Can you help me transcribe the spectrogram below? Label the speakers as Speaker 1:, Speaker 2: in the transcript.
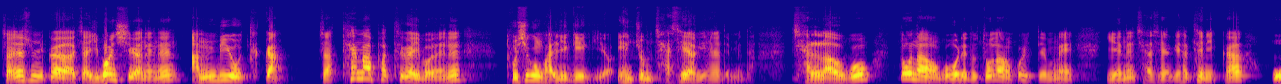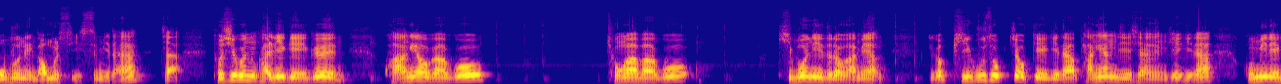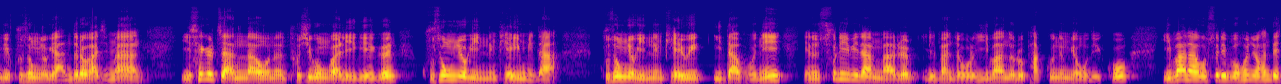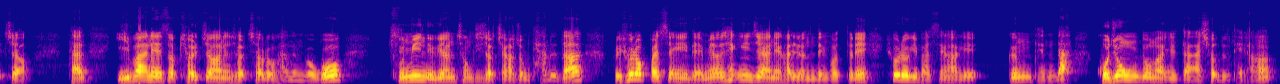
Speaker 1: 자, 안녕하십니까. 자, 이번 시간에는 암비오 특강. 자, 테마 파트가 이번에는 도시군 관리 계획이요. 얘는 좀 자세하게 해야 됩니다. 잘 나오고 또 나오고 올해도 또 나올 거기 때문에 얘는 자세하게 할 테니까 5분이 넘을 수 있습니다. 자, 도시군 관리 계획은 광역하고 종합하고 기본이 들어가면 이거 비구속적 계획이라 방향 제시하는 계획이라 국민에게 구속력이 안 들어가지만 이 세 글자 안 나오는 도시군 관리 계획은 구속력이 있는 계획입니다. 구속력이 있는 계획이다 보니 얘는 수립이란 말을 일반적으로 입안으로 바꾸는 경우도 있고 입안하고 수립은 혼용한댔죠. 단 입안에서 결정하는 절차로 가는 거고 주민 의견 청취 절차가 좀 다르다. 그리고 효력 발생이 되면 행위 제한에 관련된 것들의 효력이 발생하게끔 된다. 그 정도만 일단 아셔도 돼요.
